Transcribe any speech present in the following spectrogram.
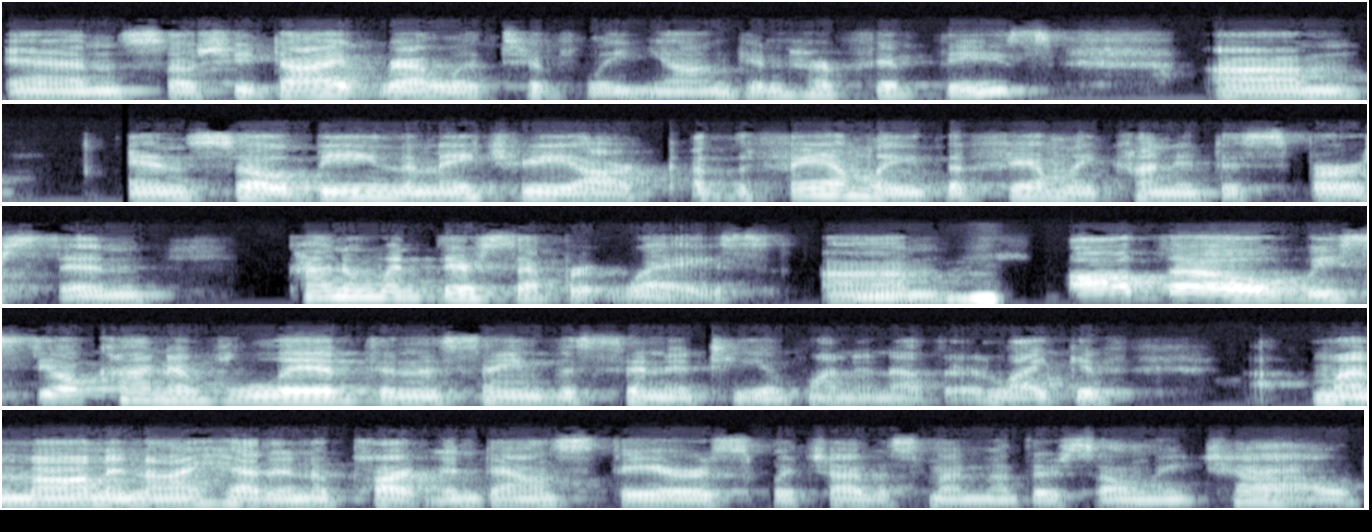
and so she died relatively young in her 50s. Um, and so, being the matriarch of the family, the family kind of dispersed and kind of went their separate ways. Um, mm-hmm. Although we still kind of lived in the same vicinity of one another. Like if my mom and I had an apartment downstairs, which I was my mother's only child,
